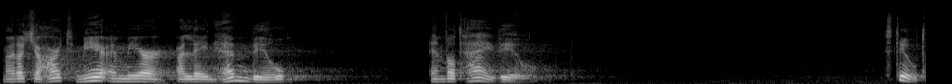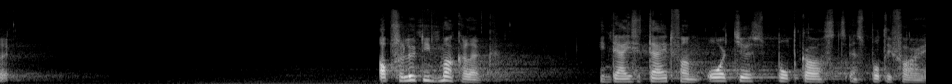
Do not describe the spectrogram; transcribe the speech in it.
maar dat je hart meer en meer alleen Hem wil en wat Hij wil. Stilte. Absoluut niet makkelijk in deze tijd van oortjes, podcasts en Spotify.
